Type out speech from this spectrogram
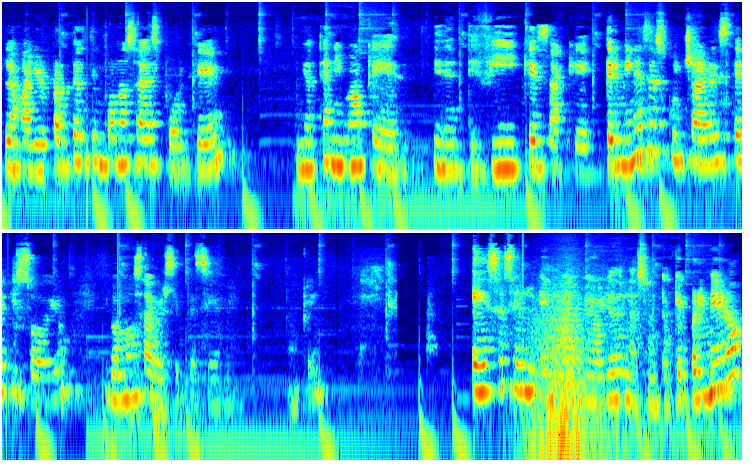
la mayor parte del tiempo no sabes por qué, yo te animo a que identifiques, a que termines de escuchar este episodio y vamos a ver si te sirve. ¿okay? Ese es el, meollo del asunto, que primero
